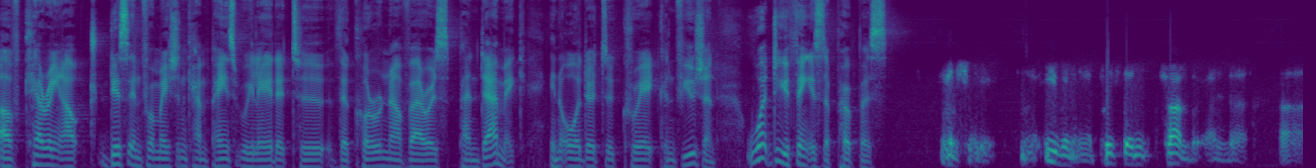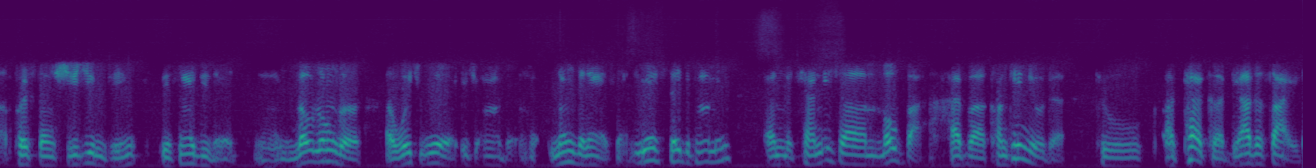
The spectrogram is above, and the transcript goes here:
of carrying out disinformation campaigns related to the coronavirus pandemic in order to create confusion. What do you think is the purpose? Actually, even uh, President Trump and uh, uh, President Xi Jinping decided uh, no longer uh, which war each other. Nonetheless, U.S. State Department and the Chinese uh, MOFA have uh, continued to attack the other side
